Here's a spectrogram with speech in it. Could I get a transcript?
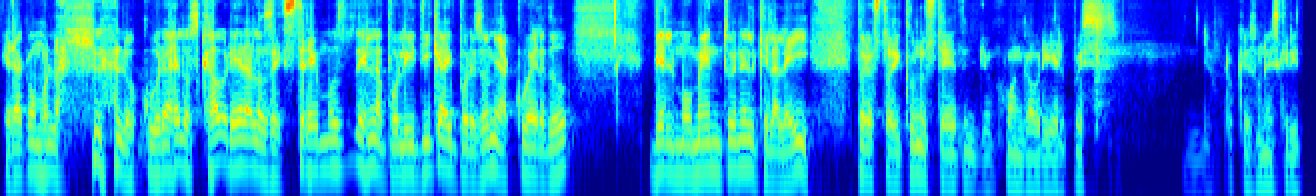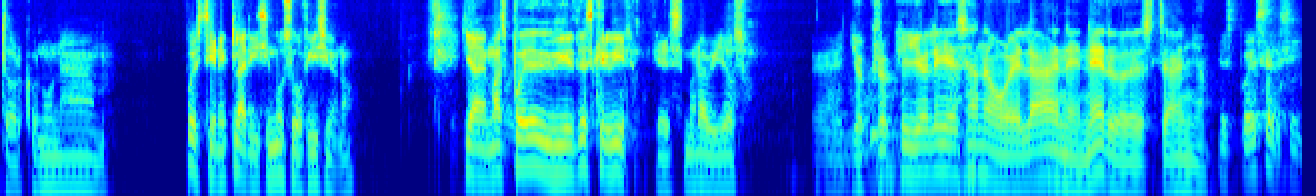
Era como la, locura de los Cabrera, los extremos en la política, y por eso me acuerdo del momento en el que la leí. Pero estoy con usted, Juan Gabriel, pues yo creo que es un escritor con una, pues tiene clarísimo su oficio, ¿no? Y además puede vivir de escribir, que es maravilloso. Eh, yo creo que yo leí esa novela en enero de este año. Puede ser, sí.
